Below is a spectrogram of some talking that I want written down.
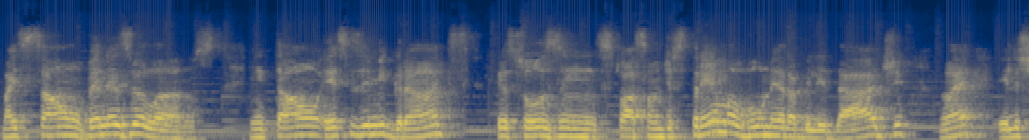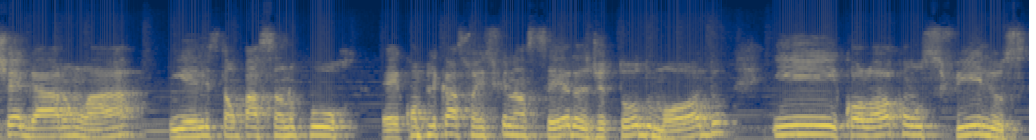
mas são venezuelanos. Então, esses imigrantes pessoas em situação de extrema vulnerabilidade, não é? Eles chegaram lá e eles estão passando por é, complicações financeiras de todo modo e colocam os filhos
